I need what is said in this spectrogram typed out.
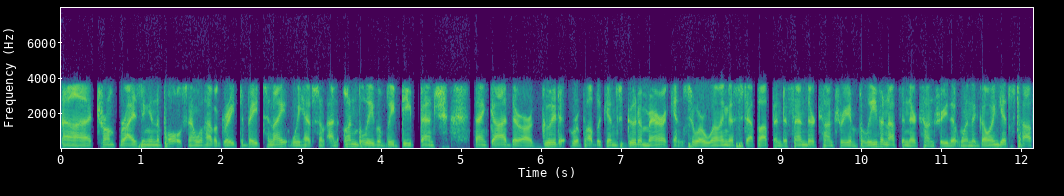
uh, Trump rising in the polls. Now we'll have a great debate tonight. We have some an unbelievably deep bench. Thank God there are good Republicans, good Americans who are willing to step up and defend their country and believe enough in their country that when the going gets tough,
